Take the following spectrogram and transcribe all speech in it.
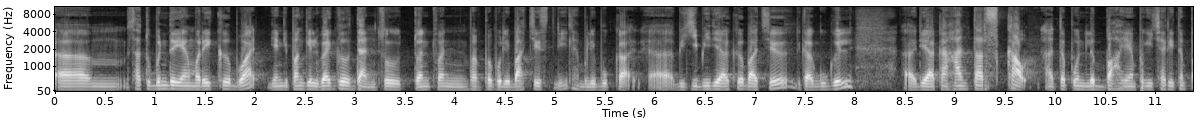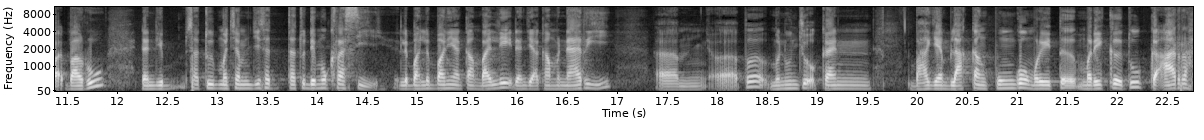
um, satu benda yang mereka buat yang dipanggil waggle dance so tuan-tuan puan boleh baca sendiri lah. Boleh buka uh, Wikipedia ke baca dekat Google uh, dia akan hantar scout ataupun lebah yang pergi cari tempat baru. Dan dia satu macam dia satu, satu demokrasi. Lebah-lebah ni akan balik dan dia akan menari um, apa menunjukkan bahagian belakang punggung mereka mereka tu ke arah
